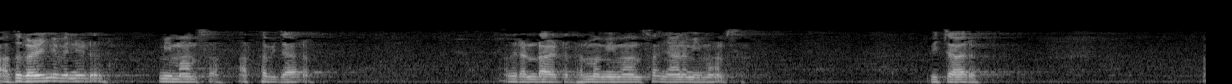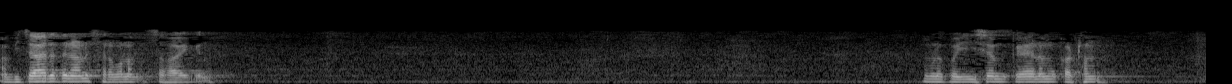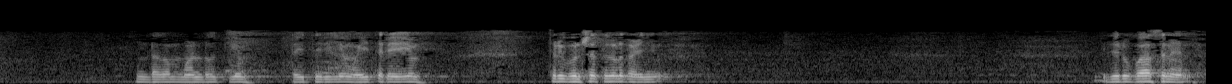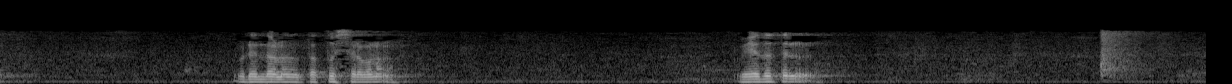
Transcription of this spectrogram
അത് കഴിഞ്ഞ് പിന്നീട് മീമാംസ അർത്ഥവിചാരം. അത് രണ്ടായിട്ട് ധർമ്മമീമാംസ ജ്ഞാനമീമാംസ. വിചാരം. ആ വിചാരത്തിനാണ് ശ്രവണം സഹായിക്കുന്നത്. നമ്മളിപ്പോൾ ഈശം കേനം കഠം മുണ്ടകം മാണ്ഡൂക്യം തൈത്തിരിയും ഐത്തരേയും ത്രിപുരുഷത്തുകൾ കഴിഞ്ഞു. ഇതൊരു ഉപാസനയല്ല ഇവിടെ എന്താണ് തത്വശ്രവണം? വേദത്തിൽ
